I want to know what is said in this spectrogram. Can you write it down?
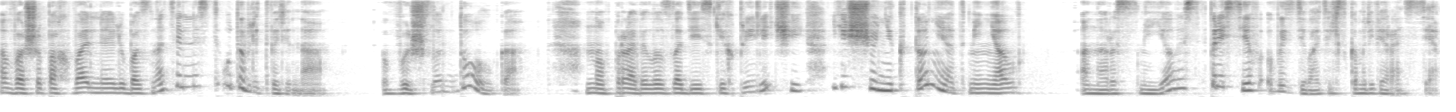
Ваша похвальная любознательность удовлетворена. Вышло долго но правила злодейских приличий еще никто не отменял. Она рассмеялась, присев в издевательском реверансе.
